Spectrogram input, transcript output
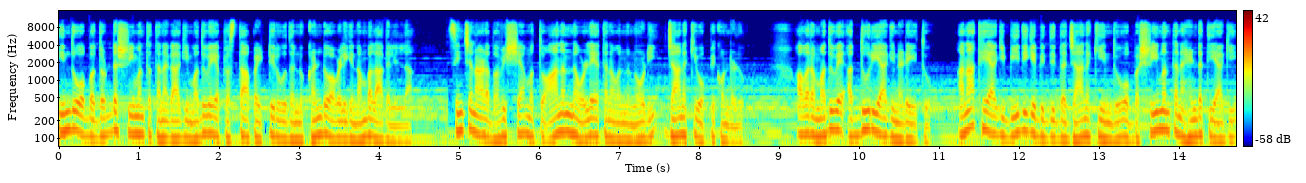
ಇಂದು ಒಬ್ಬ ದೊಡ್ಡ ಶ್ರೀಮಂತ ತನಗಾಗಿ ಮದುವೆಯ ಪ್ರಸ್ತಾಪ ಇಟ್ಟಿರುವುದನ್ನು ಕಂಡು ಅವಳಿಗೆ ನಂಬಲಾಗಲಿಲ್ಲ. ಸಿಂಚನಾಳ ಭವಿಷ್ಯ ಮತ್ತು ಆನಂದ್ನ ಒಳ್ಳೆಯತನವನ್ನು ನೋಡಿ ಜಾನಕಿ ಒಪ್ಪಿಕೊಂಡಳು. ಅವರ ಮದುವೆ ಅದ್ದೂರಿಯಾಗಿ ನಡೆಯಿತು. ಅನಾಥೆಯಾಗಿ ಬೀದಿಗೆ ಬಿದ್ದಿದ್ದ ಜಾನಕಿ ಒಬ್ಬ ಶ್ರೀಮಂತನ ಹೆಂಡತಿಯಾಗಿ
